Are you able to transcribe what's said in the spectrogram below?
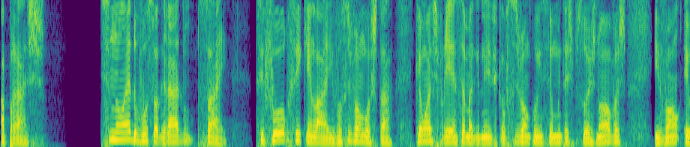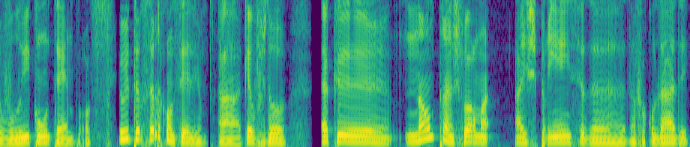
a praxe. Se não é do vosso agrado, sai. Se for, fiquem lá e vocês vão gostar, que é uma experiência magnífica. Vocês vão conhecer muitas pessoas novas e vão evoluir com o tempo. E o terceiro conselho ah, que eu vos dou é que não transforma a experiência da, da faculdade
